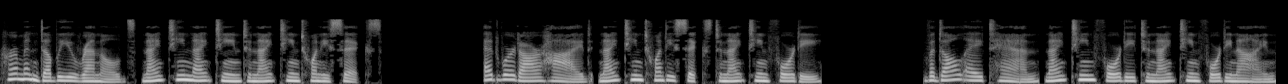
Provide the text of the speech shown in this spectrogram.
Herman W. Reynolds (1919–1926), Edward R. Hyde (1926–1940), Vidal A. Tan (1940–1949),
